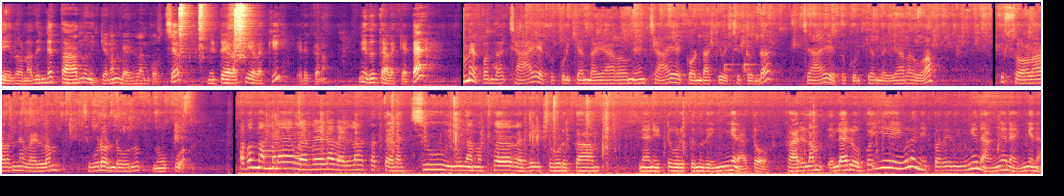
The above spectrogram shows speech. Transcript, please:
ചെയ്തോണം. അതിന്റെ താന്ന് നിൽക്കണം വെള്ളം കുറച്ച് എന്നിട്ട് ഇളക്കി ഇളക്കി എടുക്കണം. ഇനി ഇത് തിളക്കട്ടെ. അമ്മ ഇപ്പം എന്താ ചായയൊക്കെ കുടിക്കാൻ തയ്യാറാവും? ഞാൻ ചായയൊക്കെ ഉണ്ടാക്കി വെച്ചിട്ടുണ്ട്. ചായയൊക്കെ കുടിക്കാൻ തയ്യാറാവുക. സോളാറിന്റെ വെള്ളം ചൂടുണ്ടോ എന്ന് നോക്കുക അപ്പം നമ്മുടെ റവയുടെ വെള്ളമൊക്കെ തിളച്ചു. ഇനി നമുക്ക് റവ ഇട്ട് കൊടുക്കാം. ഞാൻ ഇട്ട് കൊടുക്കുന്നത് ഇങ്ങനെ കേട്ടോ. കാരണം എല്ലാവരും ഓർക്കും ഇവിടെ നീ പറയുന്നത് ഇങ്ങനെ അങ്ങനെ ഇങ്ങനെ.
